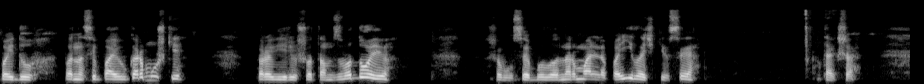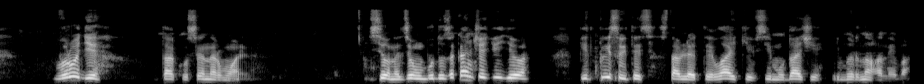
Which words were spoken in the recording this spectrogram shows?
Пойду понасипаю в кормушки, перевірю, що там з водою, щоб все було нормально, поїлочки, все. Так що, вроді, так усе нормально. Все, на цьому буду заканчивать відео. Підписуйтесь, ставляйте лайки, всім удачі і мирного неба.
